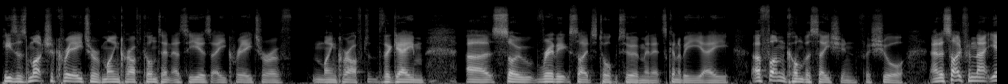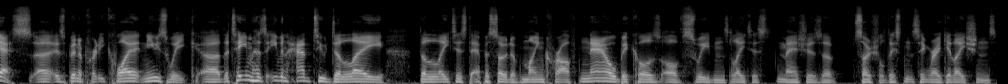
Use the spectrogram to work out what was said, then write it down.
he's as much a creator of Minecraft content as he is a creator of Minecraft the game. Uh, so really excited to talk to him, and it's going to be a, a fun conversation for sure. And aside from that, yes, uh, it's been a pretty quiet news week. Uh, the team has even had to delay the latest episode of Minecraft now because of Sweden's latest measures of social distancing regulations.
